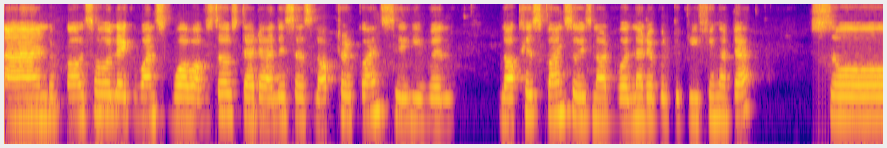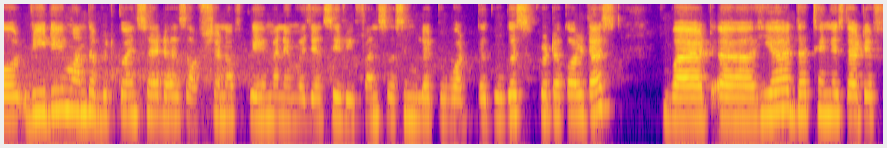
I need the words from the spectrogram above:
And also, like once Bob observes that Alice has locked her coins, so he will lock his coins so he's not vulnerable to griefing attack. So redeem on the Bitcoin side has option of claim and emergency refund, so similar to what the Gugger's protocol does. But uh, here the thing is that if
